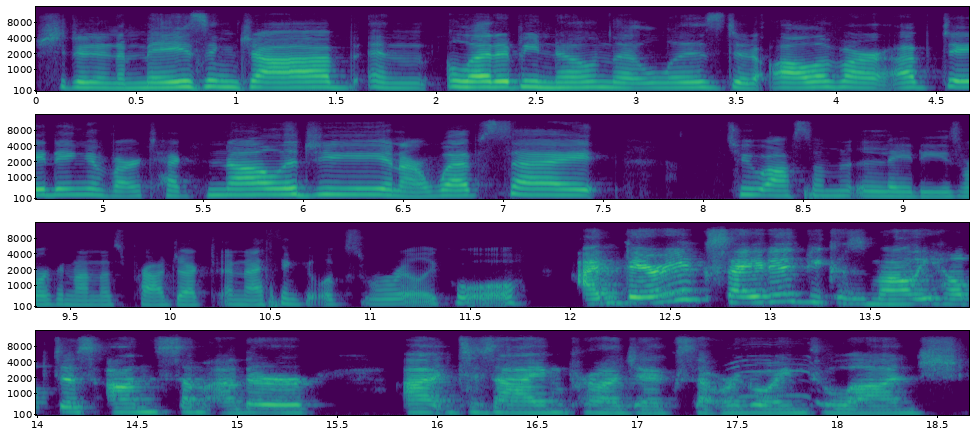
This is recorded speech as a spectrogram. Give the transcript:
She did an amazing job, and let it be known that Liz did all of our updating of our technology and our website. Two awesome ladies working on this project, and I think it looks really cool. I'm very excited because Molly helped us on some other uh, design projects that we're going to launch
